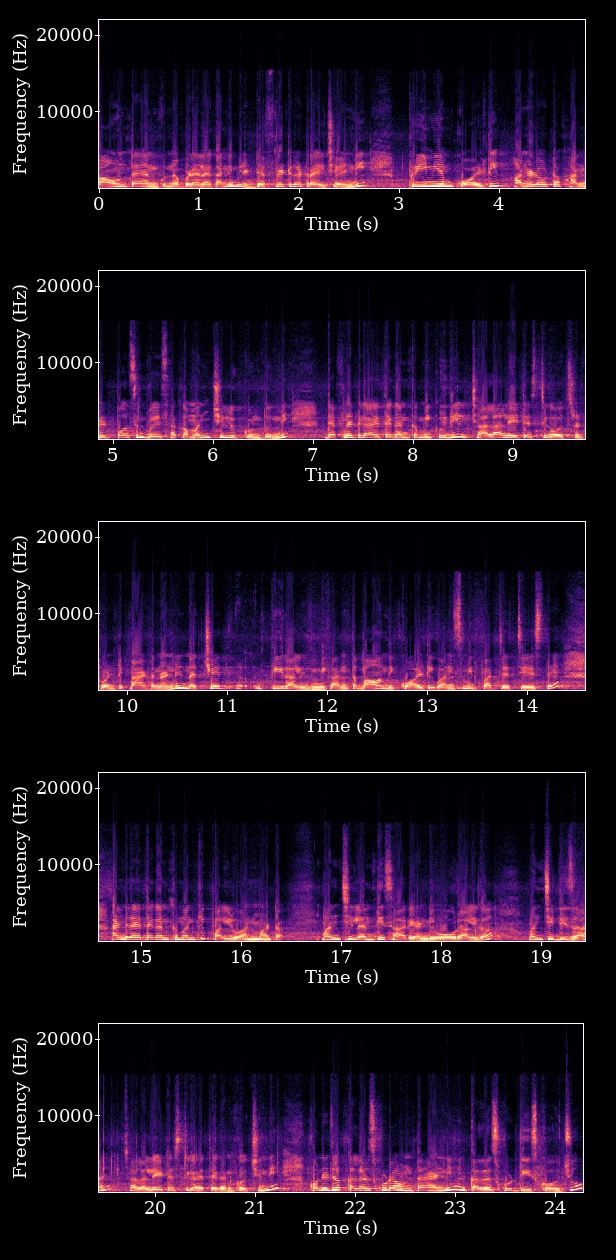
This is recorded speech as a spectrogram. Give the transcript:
బాగుంటాయి అనుకున్నప్పుడైనా కానీ మీరు డెఫినెట్గా ట్రై చేయండి. Premium quality hundred out of hundred percent వేసాక మంచి లుక్ ఉంటుంది. డెఫినెట్గా అయితే కనుక మీకు ఇది చాలా లేటెస్ట్గా వచ్చినటువంటి ప్యాటర్న్ అండి. నచ్చే తీరాలి. మీకు అంత బాగుంది. క్వాలిటీ వన్స్ మీరు పర్చేస్ చేస్తే అండ్ ఇదైతే కనుక మనకి పళ్ళు అనమాట మంచి లెంతీ సారీ అండి. ఓవరాల్గా మంచి డిజైన్ చాలా లేటెస్ట్గా అయితే కనుక వచ్చింది. కొన్నిట్లో కలర్స్ కూడా ఉంటాయండి మీరు కలర్స్ కూడా తీసుకోవచ్చు.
